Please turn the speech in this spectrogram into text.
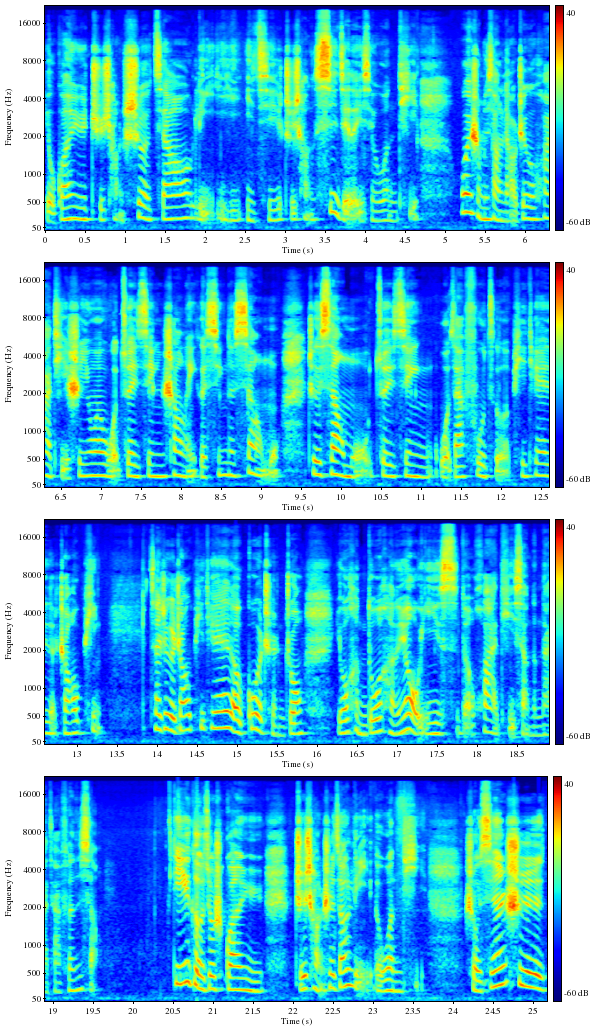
有关于职场社交礼仪以及职场细节的一些问题。为什么想聊这个话题？是因为我最近上了一个新的项目，这个项目最近我在负责 PTA 的招聘。在这个招 PTA 的过程中，有很多很有意思的话题想跟大家分享。第一个就是关于职场社交礼仪的问题。首先是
